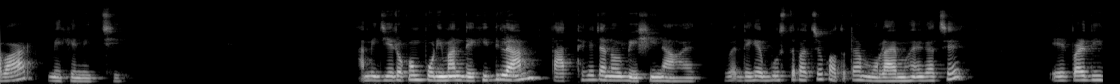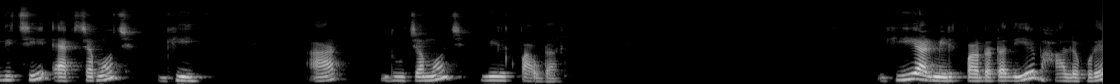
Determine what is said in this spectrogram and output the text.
আবার মেখে নিচ্ছি। আমি যেরকম পরিমাণ দেখিয়ে দিলাম, তার থেকে যেন বেশি না হয়। এবার দেখে বুঝতে পারছ কতটা মোলায়েম হয়ে গেছে। এরপরে দিয়ে দিচ্ছি এক চামচ ঘি আর দু চামচ মিল্ক পাউডার। ঘি আর মিল্ক পাউডারটা দিয়ে ভালো করে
